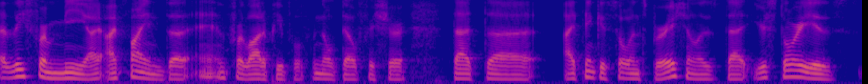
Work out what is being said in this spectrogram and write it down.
at least for me, I, I find, uh, and for a lot of people, no doubt for sure, that uh, I think is so inspirational is that your story is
